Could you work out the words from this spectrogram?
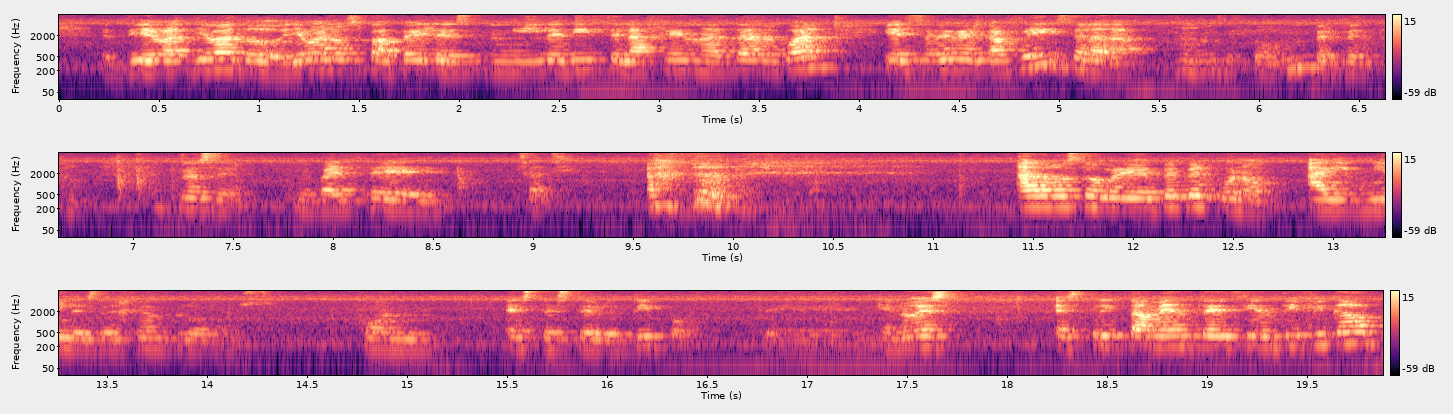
lleva, todo, lleva los papeles, le dice la agenda tal cual, y él se bebe el café y se la da. "Mm, perfecto. No sé, me parece chachi. Algo sobre Pepper, bueno, hay miles de ejemplos con este estereotipo, que, no es estrictamente científica,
